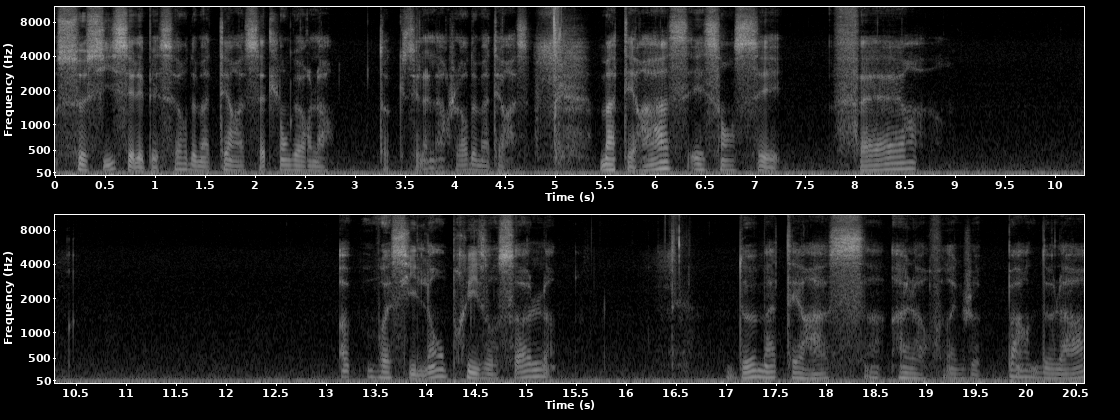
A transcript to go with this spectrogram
ceci c'est l'épaisseur de ma terrasse, cette longueur là. C'est la largeur de ma terrasse. Ma terrasse est censée faire voici l'emprise au sol de ma terrasse. Alors, il faudrait que je parte de là,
